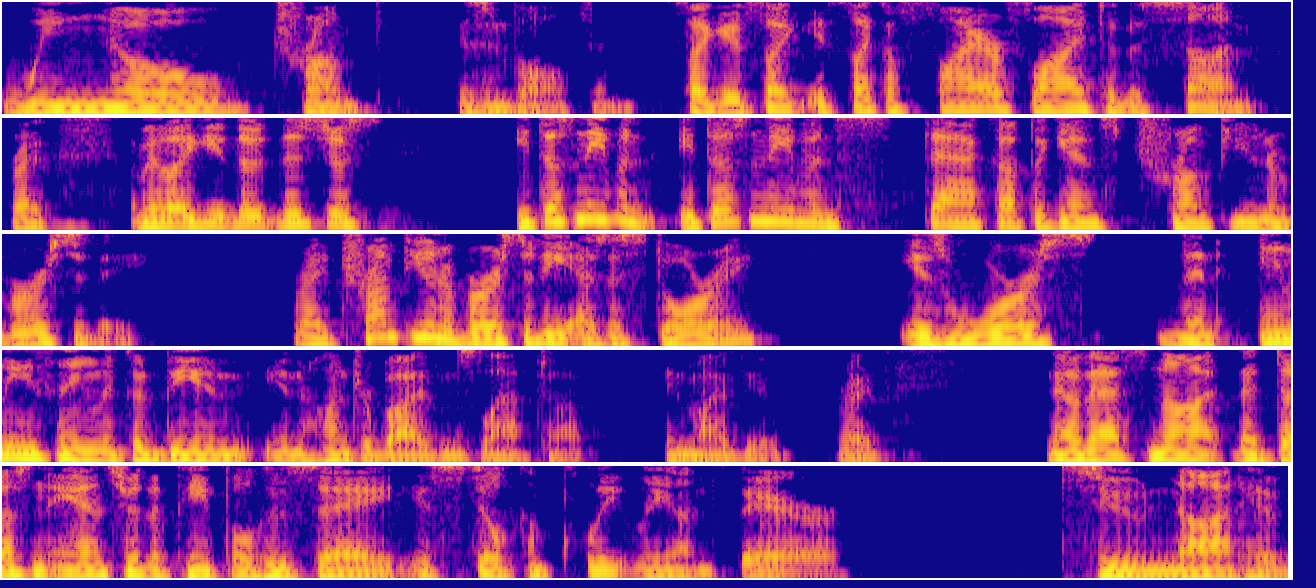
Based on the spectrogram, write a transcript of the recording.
we know Trump is involved in. It's like it's like it's like a firefly to the sun, right? I mean, like there's just it doesn't even it doesn't even stack up against Trump University, right? Trump University as a story is worse than anything that could be in, in Hunter Biden's laptop, in my view, right? Now that's not, that doesn't answer the people who say it's still completely unfair to not have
